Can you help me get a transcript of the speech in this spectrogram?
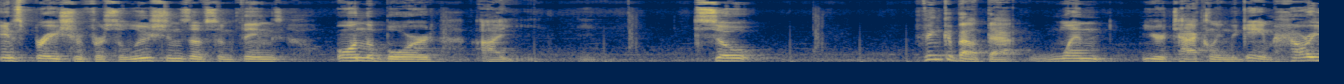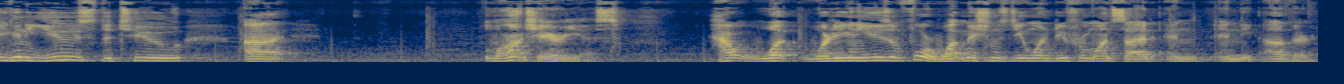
inspiration for solutions of some things on the board. Uh, so think about that when you're tackling the game. How are you to use the two uh, launch areas? How what what are you going to use them for? What missions do you want to do from one side and and the other?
